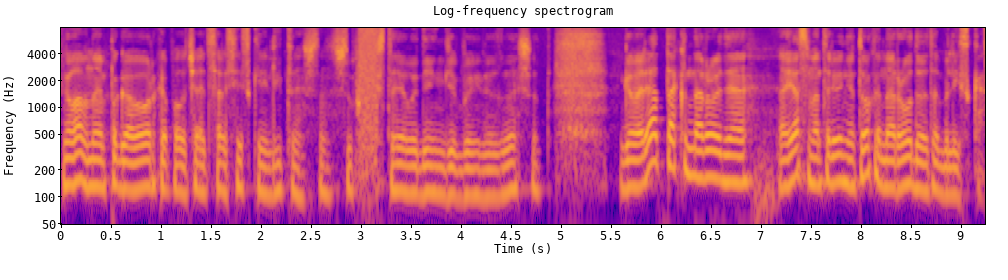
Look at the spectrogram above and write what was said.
Главная поговорка, получается, российской элиты, что, чтобы стояло деньги были, знаешь. вот. Говорят так в народе, а я смотрю, не только народу это близко.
